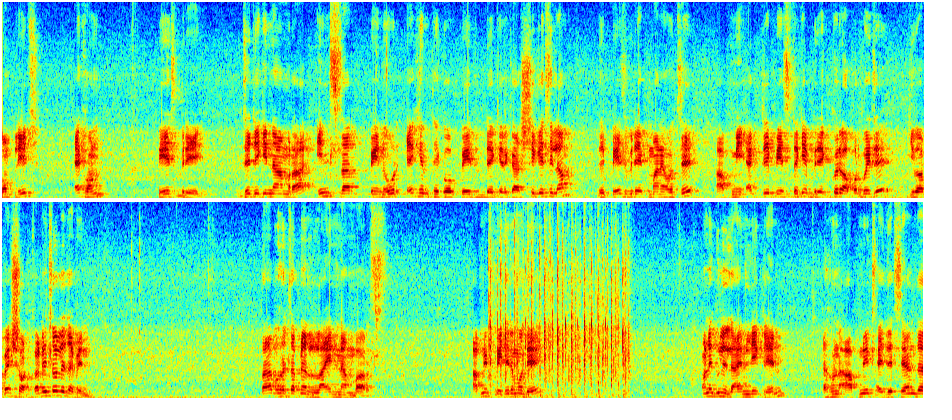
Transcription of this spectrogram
কমপ্লিট এখন পেজ ব্রেক যেটি কিনা আমরা ইনসার্ট পেনুর এখান থেকেও পেজ ব্রেকের কাজ শিখেছিলাম। যে পেজ ব্রেক মানে হচ্ছে আপনি একটি পেজ থেকে ব্রেক করে অপর পেজে কীভাবে শর্টকাটে চলে যাবেন। তারপর হচ্ছে আপনার লাইন নাম্বার আপনি পেজের মধ্যে অনেকগুলি লাইন লিখলেন। এখন আপনি চাইতেছেন যে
